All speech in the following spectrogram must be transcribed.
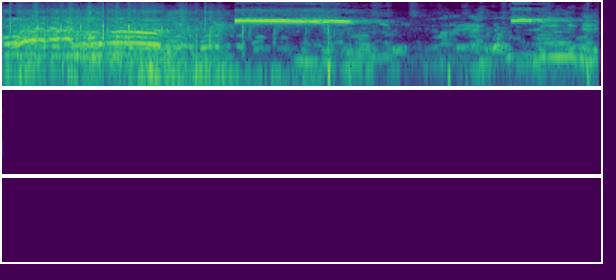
Oh!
